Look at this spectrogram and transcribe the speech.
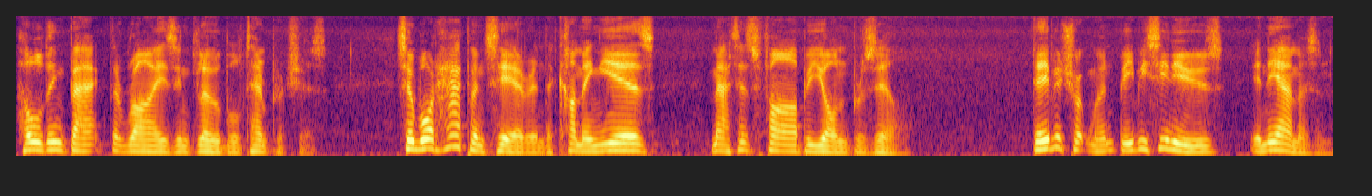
holding back the rise in global temperatures. So what happens here in the coming years matters far beyond Brazil. David Shukman, BBC News, in the Amazon.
